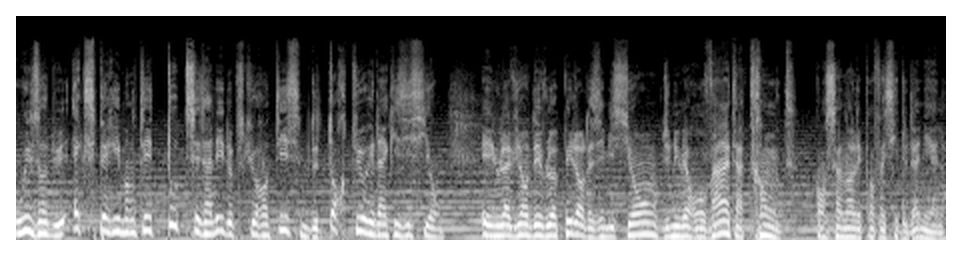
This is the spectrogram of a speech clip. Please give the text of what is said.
où ils ont dû expérimenter toutes ces années d'obscurantisme, de torture et d'inquisition. Et nous l'avions développé lors des émissions du numéro 20 à 30 concernant les prophéties de Daniel.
